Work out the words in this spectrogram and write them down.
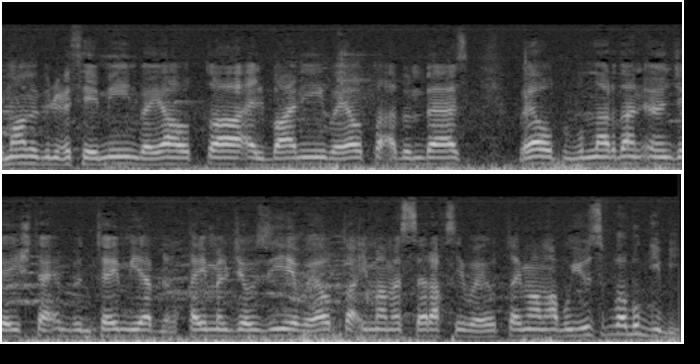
İmam İbn Üthemin veyahut da Elbani veyahut da Ebn Baz veyahut bunlardan önce işte İbn Teymiye, İbn Kayyim el-Cevziye veyahut da İmam Es-Seraksi veyahut da İmam Abu Yusuf ve bu gibi.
